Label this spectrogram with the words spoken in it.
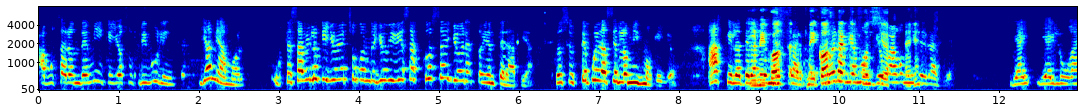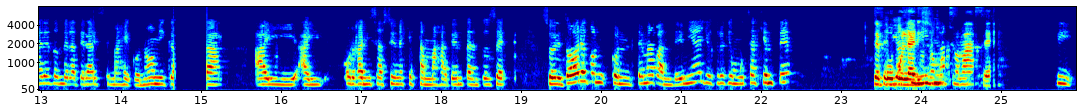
abusaron de mí, que yo sufrí bullying. Ya, mi amor, usted sabe lo que yo he hecho cuando yo viví esas cosas, yo ahora estoy en terapia. Entonces usted puede hacer lo mismo que yo. Ah, que la terapia me consta, me consta que funciona, yo pago mi ¿eh? terapia. Y hay, y hay lugares donde la terapia es más económica, hay, hay organizaciones que están más atentas. Entonces, sobre todo ahora con, con el tema pandemia, yo creo que mucha gente se, popularizó mucho más, ¿eh? Sí,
